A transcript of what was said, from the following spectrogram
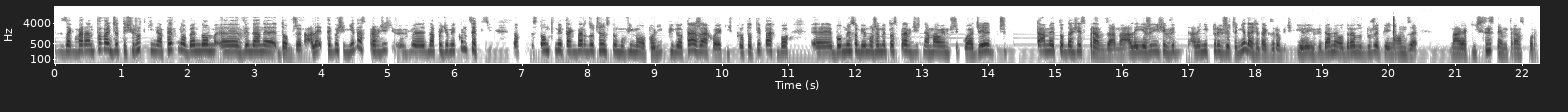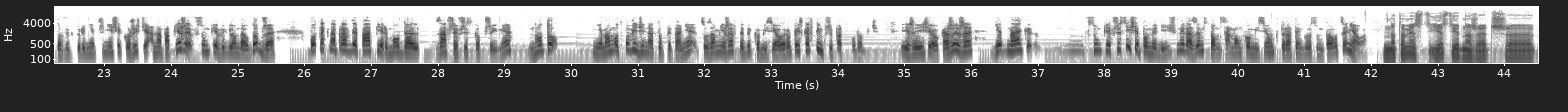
zagwarantować, że te środki na pewno będą wydane dobrze, no ale tego się nie da sprawdzić w, na poziomie koncepcji. No, stąd my tak bardzo często mówimy o pilotażach, o jakichś prototypach, bo, bo my sobie możemy to sprawdzić na małym przykładzie, czy ta metoda się sprawdza, no ale jeżeli się, wy... ale niektórych rzeczy nie da się tak zrobić. Jeżeli wydamy od razu duże pieniądze na jakiś system transportowy, który nie przyniesie korzyści, a na papierze w sumpie wyglądał dobrze, bo tak naprawdę papier, model zawsze wszystko przyjmie, no to nie mam odpowiedzi na to pytanie, co zamierza wtedy Komisja Europejska w tym przypadku robić. Jeżeli się okaże, że jednak w sumpie wszyscy się pomyliliśmy razem z tą samą komisją, która tego sumpa oceniała. Natomiast jest jedna rzecz,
